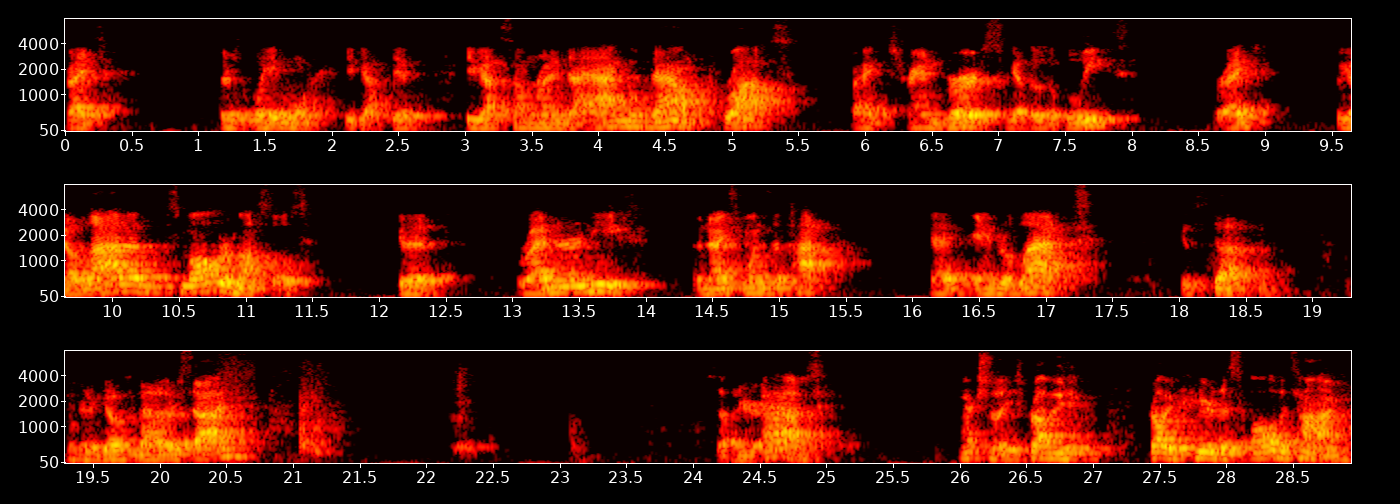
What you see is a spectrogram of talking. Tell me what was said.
right? There's way more. You got the you got some running diagonal down across, right? Transverse. We got those obliques, right? We got a lot of smaller muscles. Good. Right underneath the nice ones that pop. Okay, and relax. Good stuff. We're gonna go to the other side. So your abs. Actually, it's probably probably hear this all the time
